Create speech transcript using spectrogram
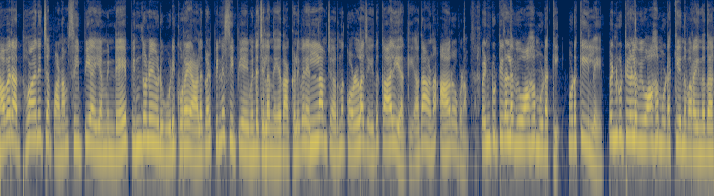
അവർ അധ്വാനിച്ച പണം സി പി ഐ എമ്മിന്റെ പിന്തുണയോടുകൂടി കുറെ ആളുകൾ പിന്നെ സി പി ഐ എമ്മിന്റെ ചില നേതാക്കൾ ഇവരെല്ലാം ചേർന്ന് കൊള്ള ചെയ്ത് കാലിയാക്കി. അതാണ് ആരോപണം. പെൺകുട്ടികളുടെ വിവാഹം മുടക്കി. മുടക്കിയില്ലേ? പെൺകുട്ടികളുടെ വിവാഹം മുടക്കി എന്ന് പറയുന്നത്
